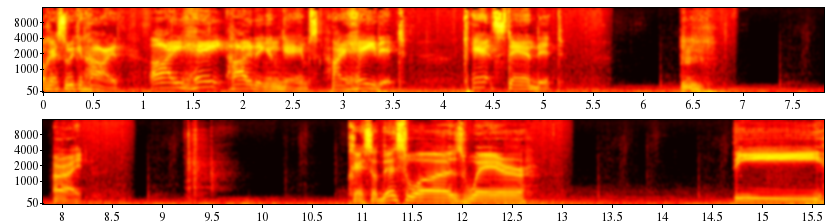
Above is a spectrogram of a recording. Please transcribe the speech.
Okay, so we can hide. I hate hiding in games. I hate it. Can't stand it. All right. Okay, so this was where the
